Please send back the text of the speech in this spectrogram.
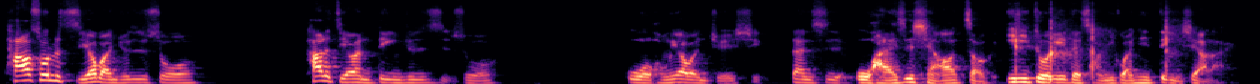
他说的只要玩就是说，他的只要玩定义就是指说，我红药丸觉醒，但是我还是想要找个一对一的长期关系定下来。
